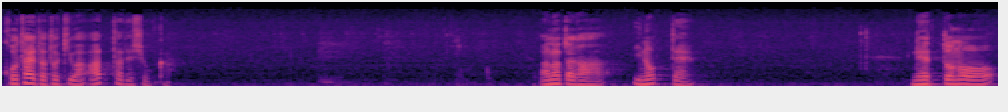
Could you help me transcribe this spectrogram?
答えた時はあったでしょうか？あなたが祈ってネットの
